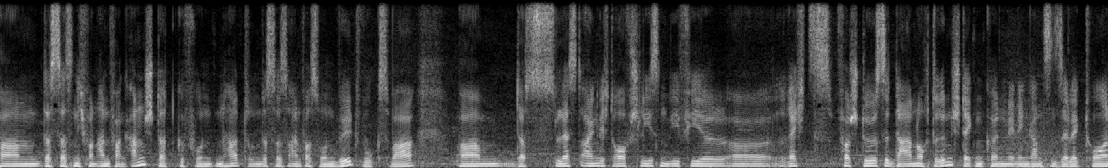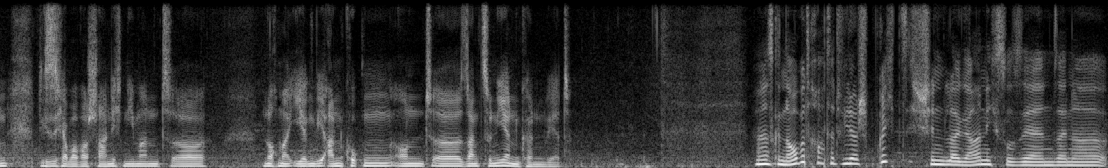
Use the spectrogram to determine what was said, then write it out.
ähm, dass das nicht von Anfang an stattgefunden hat und dass das einfach so ein Wildwuchs war. Ähm, das lässt eigentlich darauf schließen, wie viel äh, Rechtsverstöße da noch drinstecken können in den ganzen Selektoren, die sich aber wahrscheinlich niemand äh, nochmal irgendwie angucken und äh, sanktionieren können wird. Wenn man das genau betrachtet, widerspricht sich Schindler gar nicht so sehr in seiner,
